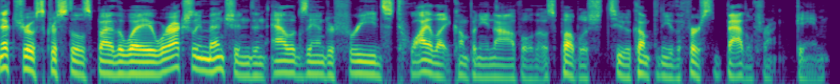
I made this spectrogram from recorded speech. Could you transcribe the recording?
Nectros crystals, by the way, were actually mentioned in Alexander Freed's Twilight Company novel that was published to accompany the first Battlefront game.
